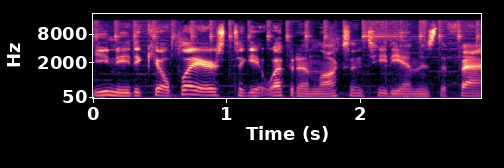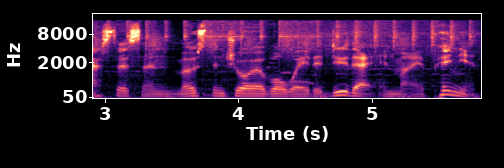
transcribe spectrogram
you need to kill players to get weapon unlocks, and TDM is the fastest and most enjoyable way to do that, in my opinion.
